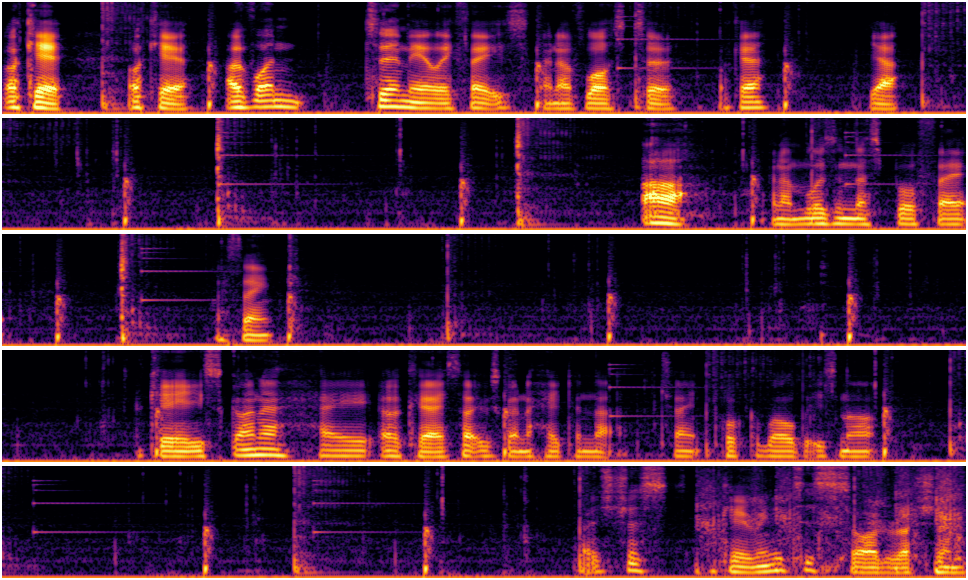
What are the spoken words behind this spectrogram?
Okay, okay. I've won two melee fights and I've lost two, okay? Yeah. Ah, and I'm losing this bow fight. I think. Okay, he's gonna hide. Okay, I thought he was gonna hide in that giant Pokeball, but he's not. Let's just. Okay, we need to sword rush him.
